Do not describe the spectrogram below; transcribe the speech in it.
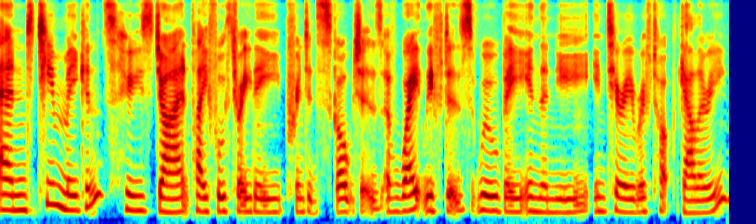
And Tim Meekins, whose giant, playful 3D printed sculptures of weightlifters will be in the new interior rooftop gallery.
